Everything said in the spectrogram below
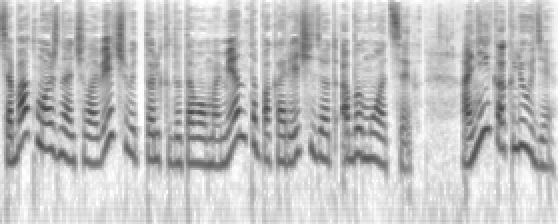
Собак можно очеловечивать только до того момента, пока речь идет об эмоциях. Они, как люди,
